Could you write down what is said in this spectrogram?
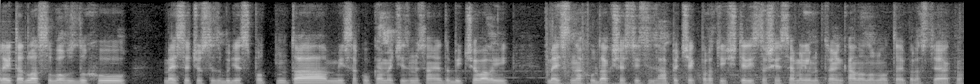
Lietadla sú vo vzduchu, Massachusetts bude spotnutá, my sa kúkame, či sme sa nedobičovali. Messi na chudák 6000 HP proti 460 mm kanónom, no to je proste ako...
